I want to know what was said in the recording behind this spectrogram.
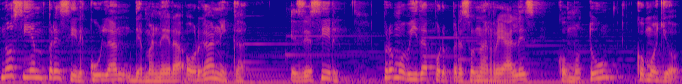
no siempre circulan de manera orgánica, es decir, promovida por personas reales como tú, como yo,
